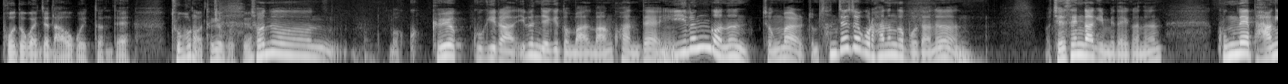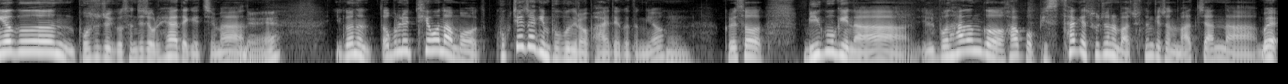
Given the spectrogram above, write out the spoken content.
보도가 이제 나오고 있던데 두 분 어떻게 보세요? 저는 뭐 교역국이라 이런 얘기도 많, 많고 한데 음. 이런 거는 정말 좀 선제적으로 하는 것보다는 음. 제 생각입니다. 이거는 국내 방역은 보수적이고 선제적으로 해야 되겠지만 네. 이거는 WTO나 뭐 국제적인 부분이라고 봐야 되거든요. 음. 그래서 미국이나 일본 하는 거 하고 비슷하게 수준을 맞추는 게 저는 맞지 않나. 왜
